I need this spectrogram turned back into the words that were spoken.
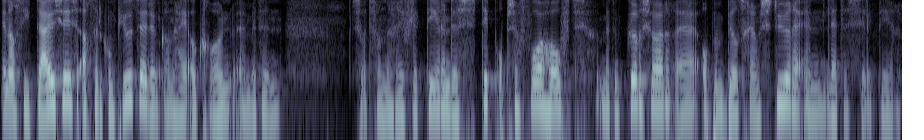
En als hij thuis is, achter de computer... dan kan hij ook gewoon eh, met een soort van reflecterende stip op zijn voorhoofd... met een cursor eh, op een beeldscherm sturen en letters selecteren.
